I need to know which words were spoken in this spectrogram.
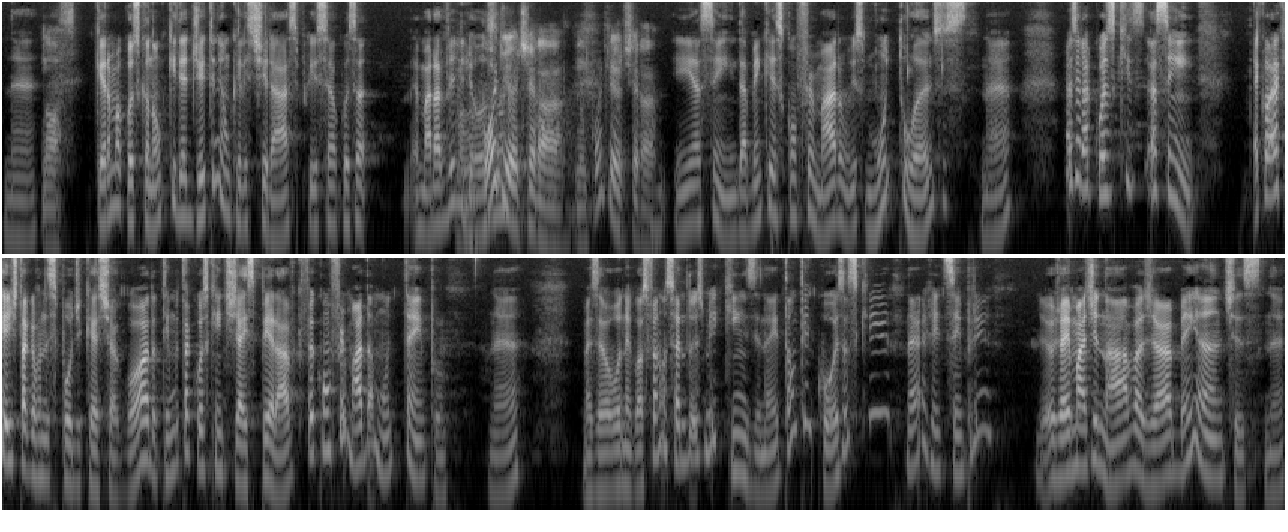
né? Nossa. Que era uma coisa que eu não queria de jeito nenhum que eles tirassem, porque isso é uma coisa é maravilhoso. Não podia tirar, não podia tirar. E assim, ainda bem que eles confirmaram isso muito antes, né? Mas era coisa que, assim, é claro que a gente tá gravando esse podcast agora, tem muita coisa que a gente já esperava que foi confirmada há muito tempo, né? Mas é, o negócio foi anunciado em 2015, né? Então tem coisas que, né, a gente sempre eu já imaginava já bem antes, né?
